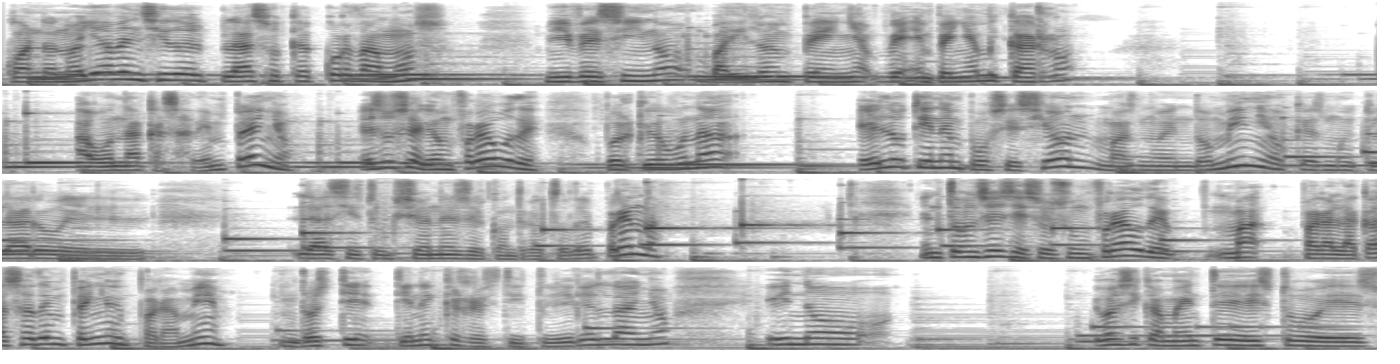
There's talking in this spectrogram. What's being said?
cuando no haya vencido el plazo que acordamos, mi vecino va y lo empeña, empeña mi carro a una casa de empeño. Eso sería un fraude, porque una, él lo tiene en posesión, más no en dominio, que es muy claro el, las instrucciones del contrato de prenda. Entonces eso es un fraude para la casa de empeño y para mí. Entonces tiene que restituir el daño y no... Básicamente esto es...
